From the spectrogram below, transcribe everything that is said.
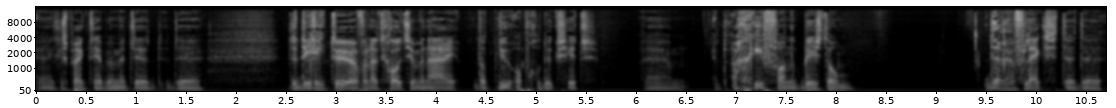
een gesprek te hebben met de, de, de directeur van het groot seminarie... dat nu op product zit. Ehm, het archief van het bisdom de reflex, de, de,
